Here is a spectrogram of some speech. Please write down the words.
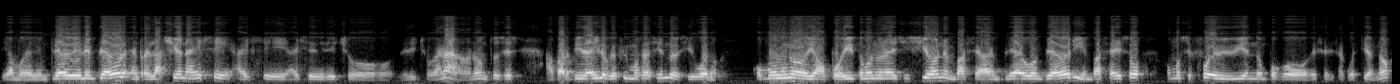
digamos, del empleado y del empleador en relación a ese, a ese, a ese derecho, derecho ganado, ¿no? Entonces, a partir de ahí lo que fuimos haciendo es decir, bueno, cómo uno, digamos, puede ir tomando una decisión en base a empleado o empleador y en base a eso, cómo se fue viviendo un poco esa, esa cuestión, ¿no?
